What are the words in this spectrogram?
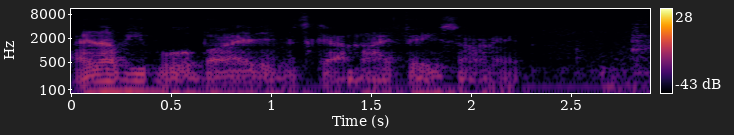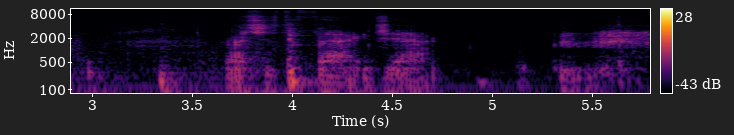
I know people will buy it if it's got my face on it. That's just a fact, Jack.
